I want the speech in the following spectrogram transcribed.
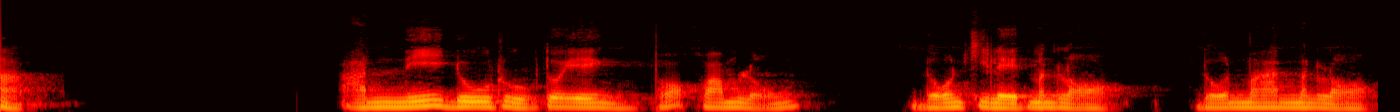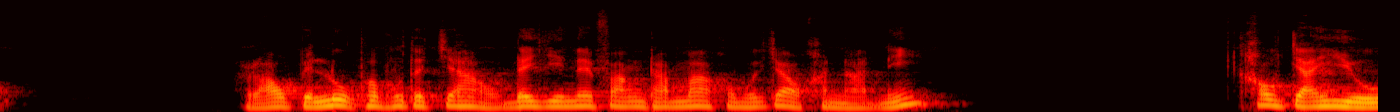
าก อันนี้ดูถูกตัวเอง เพราะความหลง โดนกิเลสมันหลอก โดนมารมันหลอก เราเป็นลูกพระพุทธเจ้า ได้ยินได้ฟังธรรมะของพระเจ้าขนาดนี้ เข้าใจอยู่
